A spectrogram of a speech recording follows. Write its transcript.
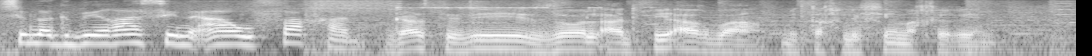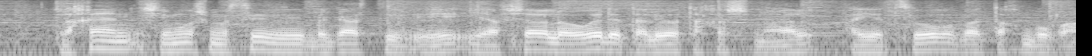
שמגבירה שנאה ופחד. גז טבעי זול עד פי ארבע מתחליפים אחרים. לכן שימוש מסיבי בגז טבעי יאפשר להוריד את עלויות החשמל, הייצור והתחבורה.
